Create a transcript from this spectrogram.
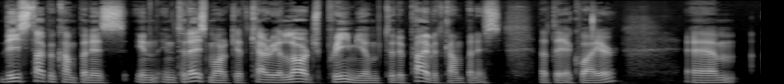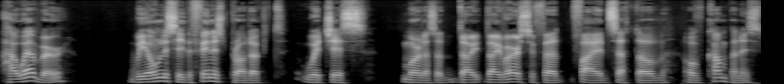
these type of companies in, in today's market carry a large premium to the private companies that they acquire. Um, however, we only see the finished product, which is more or less a di diversified set of, of companies.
